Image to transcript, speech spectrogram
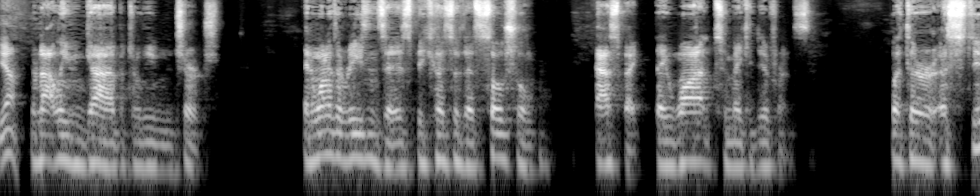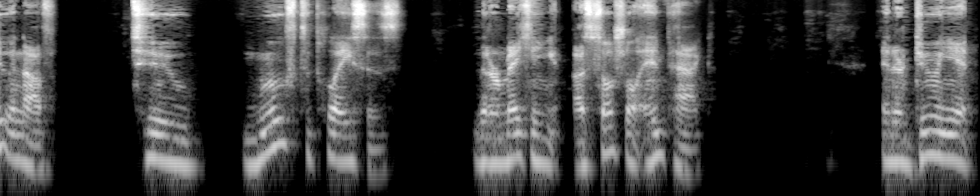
Yeah, they're not leaving God, but they're leaving the church. And one of the reasons is because of the social aspect. They want to make a difference, but they're astute enough to move to places that are making a social impact and are doing it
